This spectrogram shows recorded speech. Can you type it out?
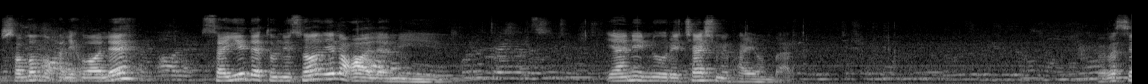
صلی الله علیه و آله سیدت نساء العالمین یعنی نور چشم پیامبر. درست؟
